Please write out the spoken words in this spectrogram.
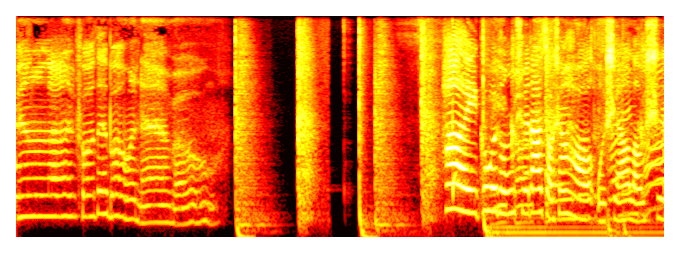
in line for the bow and arrow. 嗨，各位同学，大家早上好，我是瑶老师，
